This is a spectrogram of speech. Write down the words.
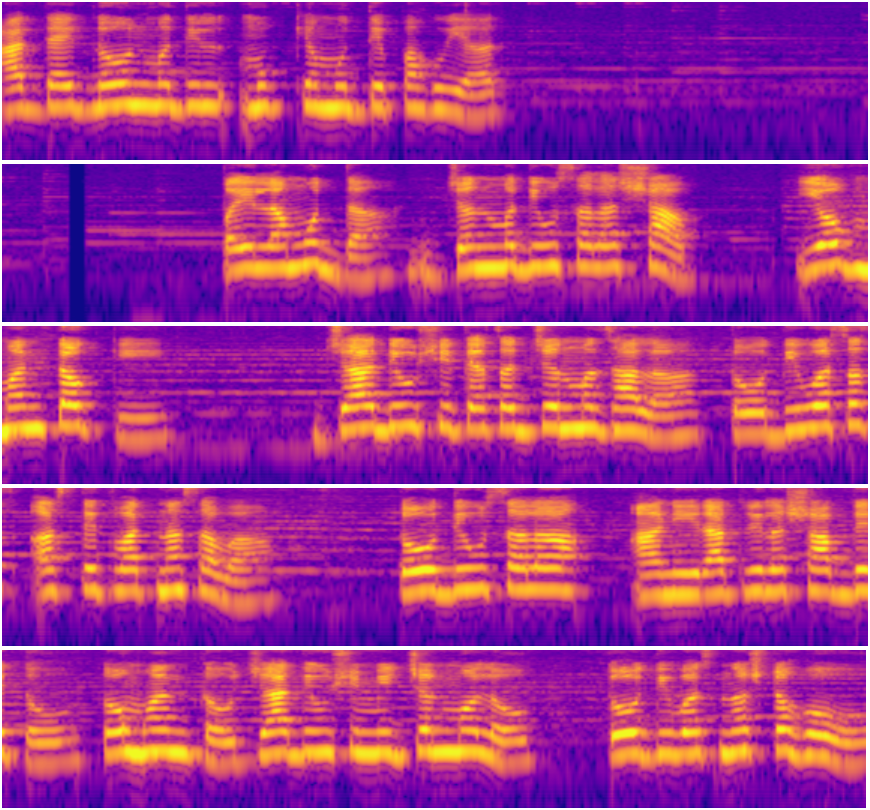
अध्याय दोन मधील मुख्य मुद्दे पाहूयात. पहिला मुद्दा जन्मदिवसाला शाप. योग म्हणतो की ज्या दिवशी त्याचा जन्म झाला तो दिवसच अस्तित्वात नसावा. तो दिवसाला आणि रात्रीला शाप देतो. तो म्हणतो ज्या दिवशी मी जन्मलो तो दिवस नष्ट हो.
